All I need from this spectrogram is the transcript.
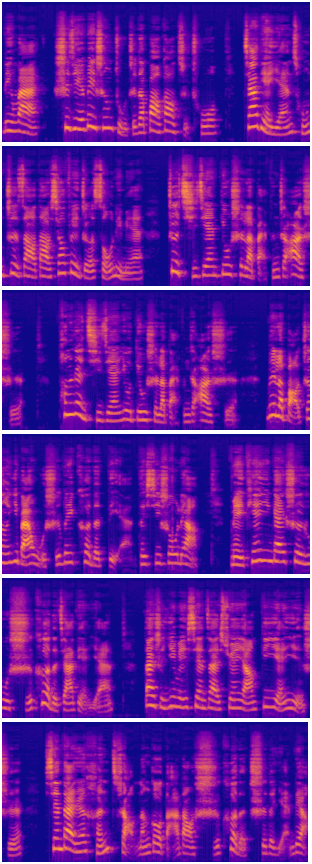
另外，世界卫生组织的报告指出，加碘盐从制造到消费者手里面，这期间丢失了百分之二十；烹饪期间又丢失了百分之二十。为了保证一百五十微克的碘的吸收量，每天应该摄入十克的加碘盐。但是因为现在宣扬低盐饮食，现代人很少能够达到十克的吃的盐量。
